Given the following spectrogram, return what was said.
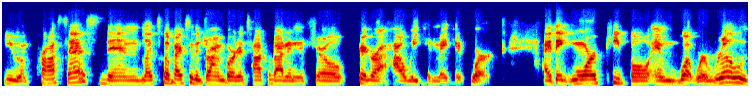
you know, process, then let's go back to the drawing board and talk about it and figure out how we can make it work. I think more people and what we're real,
